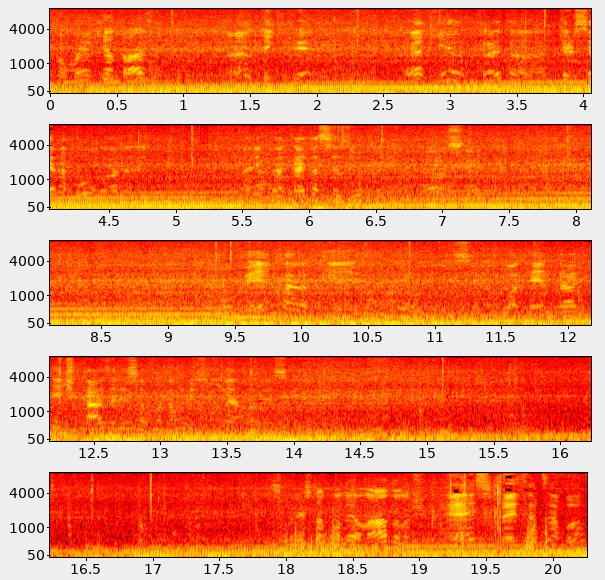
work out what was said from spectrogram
Então vai aqui atrás, né? Ah, tem que ver. É aqui, atrás da terceira rua agora, né? Ali entra ali dentro de casa ali só pra dar um bisu nela, ver se. Esse prédio tá condenado, né, não? É, esse prédio tá desabando.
